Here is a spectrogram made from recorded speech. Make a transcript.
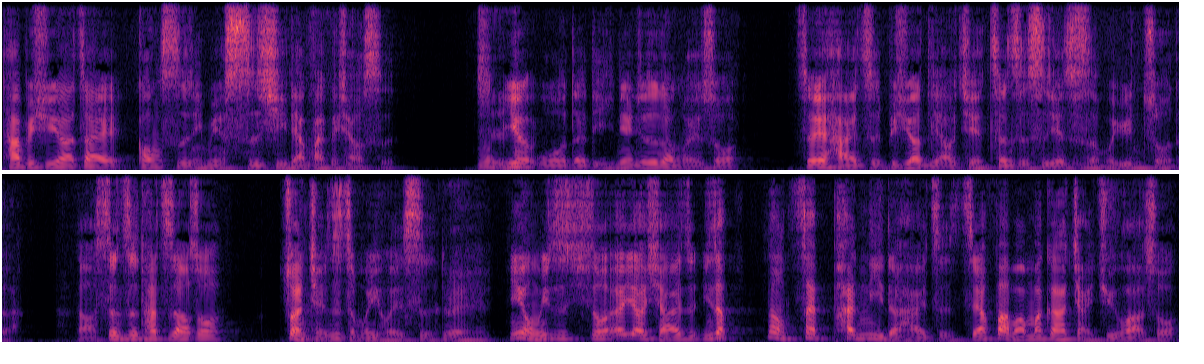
他必须要在公司里面实习两百个小时，因为我的理念就是认为说，这些孩子必须要了解真实世界是怎么运作的。啊，甚至他知道说赚钱是怎么一回事。对，因为我们一直说，哎，要小孩子，你知道那种再叛逆的孩子，只要爸爸妈妈跟他讲一句话，说，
